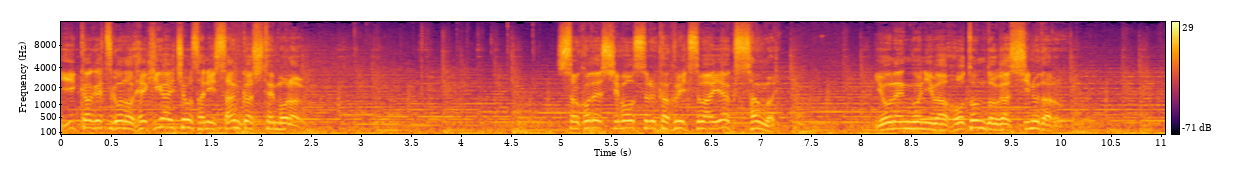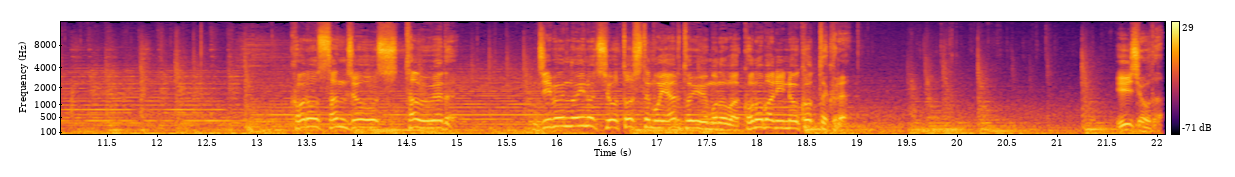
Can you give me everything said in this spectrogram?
1ヶ月後の壁外調査に参加してもらう。そこで死亡する確率は約3割。4年後にはほとんどが死ぬだろう。この惨状を知った上で自分の命を落としてもやるという者はこの場に残ってくれ。以上だ。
